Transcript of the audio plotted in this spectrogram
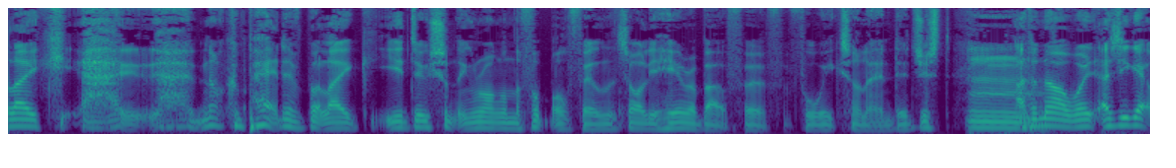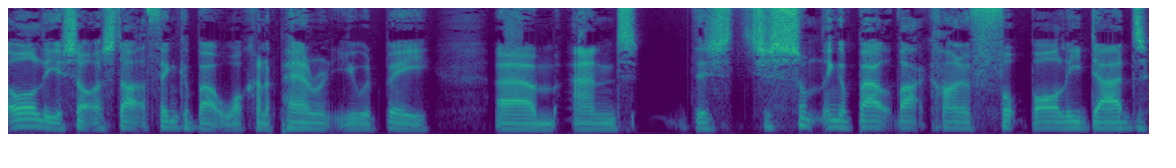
like, not competitive, but like you do something wrong on the football field, and it's all you hear about for for, for weeks on end. It just, I don't know. When, as you get older, you sort of start to think about what kind of parent you would be, um, and there's just something about that kind of football-y dad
